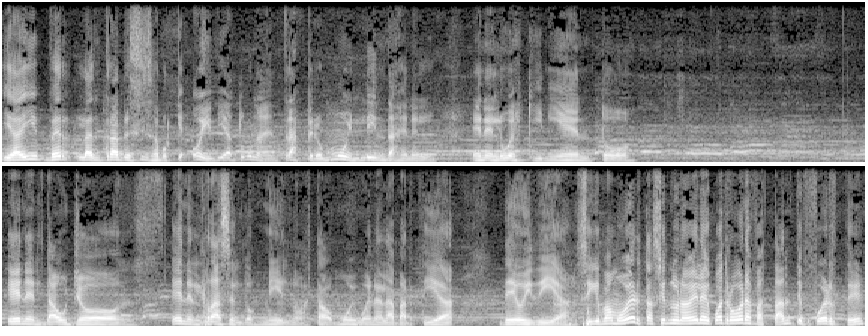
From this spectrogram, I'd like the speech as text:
y ahí ver la entrada precisa, porque hoy día tuvo unas entradas pero muy lindas en el, en el US 500, en el Dow Jones, en el Russell 2000, no, ha estado muy buena la partida de hoy día. Así que vamos a ver, está haciendo una vela de 4 horas bastante fuerte.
